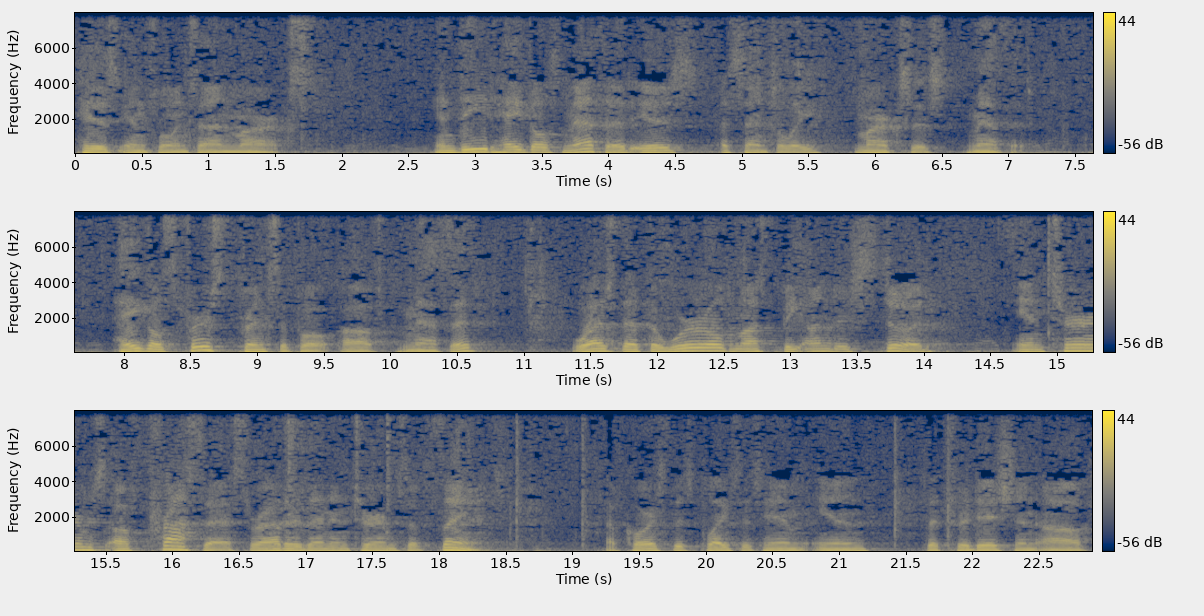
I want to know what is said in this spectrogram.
his influence on Marx. Indeed, Hegel's method is essentially Marx's method. Hegel's first principle of method was that the world must be understood in terms of process rather than in terms of things. Of course, this places him in the tradition of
